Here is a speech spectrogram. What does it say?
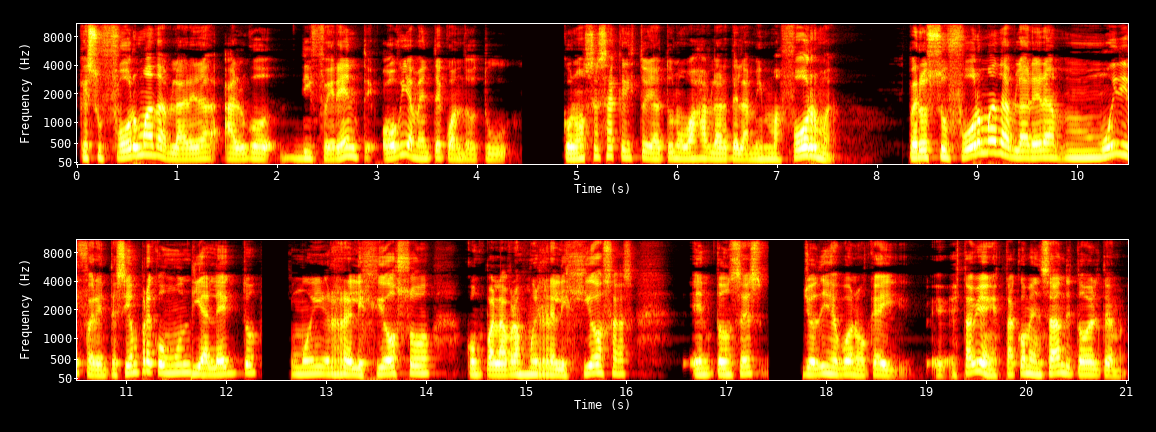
que su forma de hablar era algo diferente. Obviamente cuando tú conoces a Cristo ya tú no vas a hablar de la misma forma. Pero su forma de hablar era muy diferente, siempre con un dialecto muy religioso, con palabras muy religiosas. Entonces yo dije, bueno, ok, eh, está bien, está comenzando y todo el tema.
